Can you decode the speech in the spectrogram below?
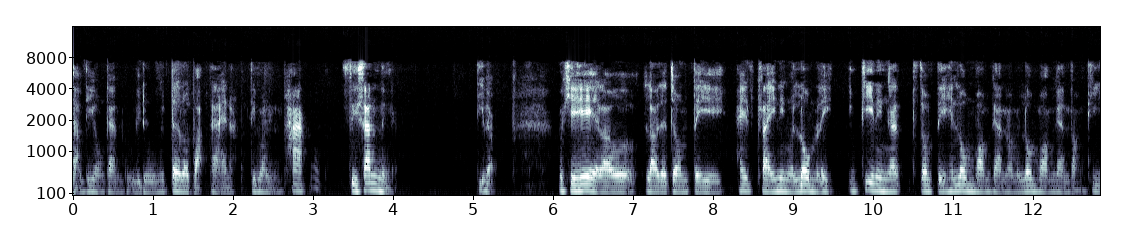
สามที่ของกันผมไปดูมิเตอร์โรบอทได้นะที่มันภาคซีซั่นหนึ่งที่แบบ โอเค เราเราจะโจมตีให้ site หนึ่งมันล่มอะไรอีกที่หนึ่งก็โจมตีให้ล่มพร้อมกันพอมันล่มพร้อมกันสองที่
